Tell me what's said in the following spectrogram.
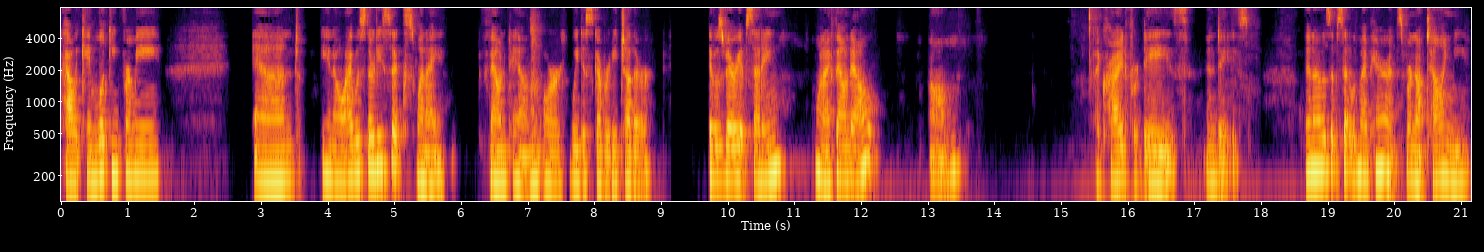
how he came looking for me. And, you know, I was 36 when I found him or we discovered each other. It was very upsetting when I found out. Um, I cried for days and days. And I was upset with my parents for not telling me.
